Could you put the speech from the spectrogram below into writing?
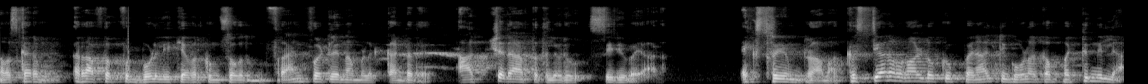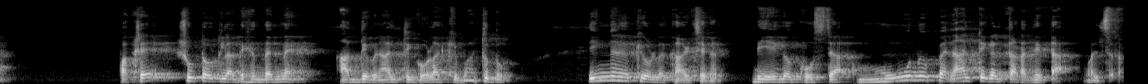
നമസ്കാരം. റാഫ്റ്റോക്ക് ഫുട്ബോളിലേക്ക് അവർക്കും സ്വാഗതം. ഫ്രാങ്ക്ഫർട്ടിൽ നമ്മൾ കണ്ടത് അക്ഷരാർത്ഥത്തിൽ ഒരു സിനിമയാണ് എക്സ്ട്രീം ഡ്രാമ. ക്രിസ്ത്യാനോ റൊണാൾഡോക്ക് പെനാൽറ്റി ഗോളാക്കാൻ പറ്റുന്നില്ല. പക്ഷേ ഷൂട്ടൗട്ടിൽ അദ്ദേഹം തന്നെ ആദ്യ പെനാൽറ്റി ഗോളാക്കി മാറ്റുന്നു. ഇങ്ങനെയൊക്കെയുള്ള കാഴ്ചകൾ ഡിയേഗോ കോസ്റ്റ മൂന്ന് പെനാൽറ്റികൾ തടഞ്ഞിട്ട മത്സരം.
